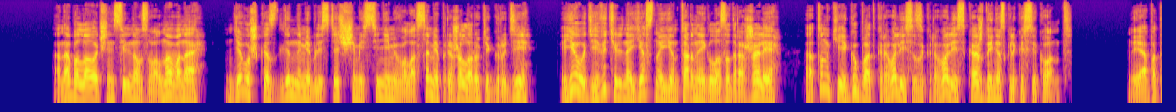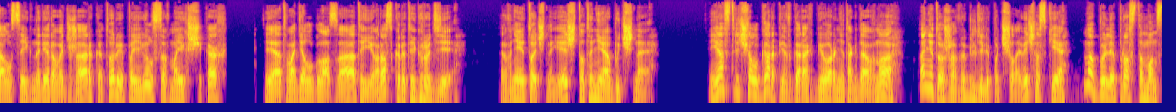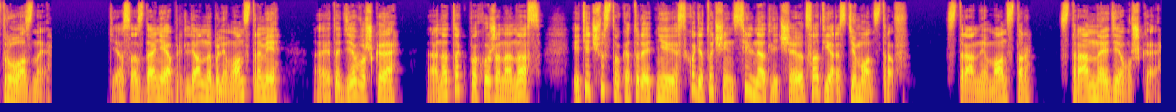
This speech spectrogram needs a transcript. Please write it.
Она была очень сильно взволнована, девушка с длинными блестящими синими волосами прижала руки к груди, её удивительно ясные янтарные глаза дрожали, а тонкие губы открывались и закрывались каждые несколько секунд. Я пытался игнорировать жар, который появился в моих щеках, и отводил глаза от её раскрытой груди. В ней точно есть что-то необычное. Я встречал гарпи в горах Биор не так давно, они тоже выглядели по-человечески, но были просто монструозны. Те создания определённо были монстрами, а эта девушка, она так похожа на нас, и те чувства, которые от неё исходят, очень сильно отличаются от ярости монстров. Странный монстр, странная девушка.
